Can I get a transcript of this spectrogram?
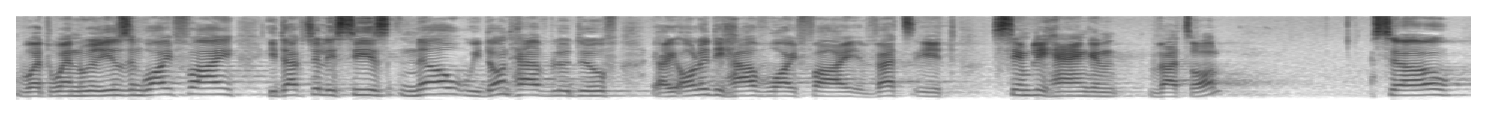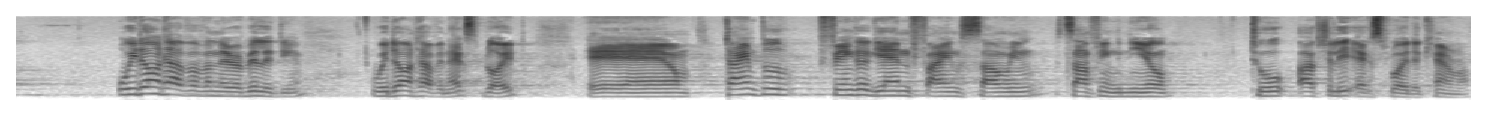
But when we're using Wi-Fi, it actually sees, no, we don't have Bluetooth. I already have Wi-Fi. That's it. Simply hang and that's all. So we don't have a vulnerability. We don't have an exploit. Um, time to think again, find something, something new to actually exploit the camera.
